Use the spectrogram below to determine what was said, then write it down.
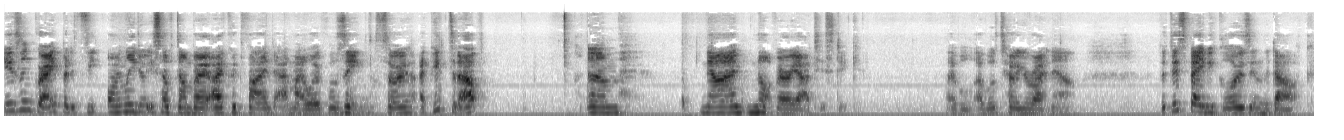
isn't great, but it's the only do-it-yourself Dumbo I could find at my local Zing. So I picked it up. Um, now I'm not very artistic. I will, I will tell you right now. But this baby glows in the dark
